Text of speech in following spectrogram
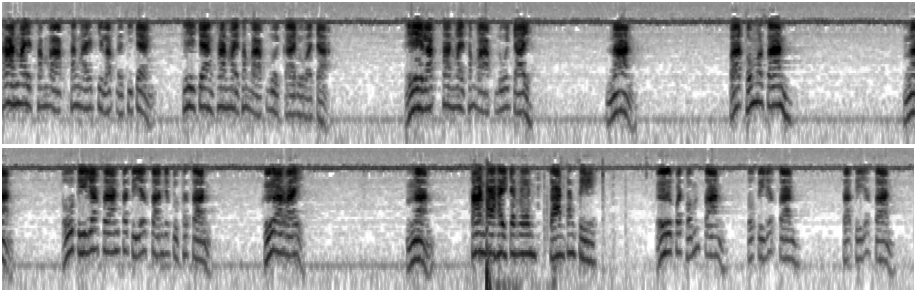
ท่านไม่ทำบาปทั้งในที่รับและที่แจ้ง ที่แจ้งท่านไม่ทำบาปด้วยกายด้วยวาจาที่รับท่านไม่ทำบาปด้วยใจ นั่นปฐมสานนั่นตุติยสานตติยสานจตุทสานคืออะไร นั่น ท่านมาให้เจริญสานทั้งสี่คือปฐมสาน ตติยสานตติยสานจ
